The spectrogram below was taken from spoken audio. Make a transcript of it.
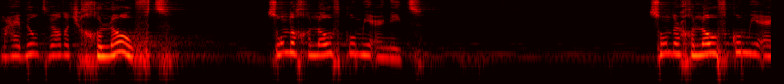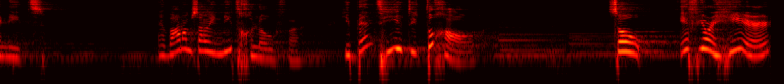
Maar hij wil wel dat je gelooft. Zonder geloof kom je er niet. Zonder geloof kom je er niet. En waarom zou je niet geloven? Je bent hier toch al. So, if you're here,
